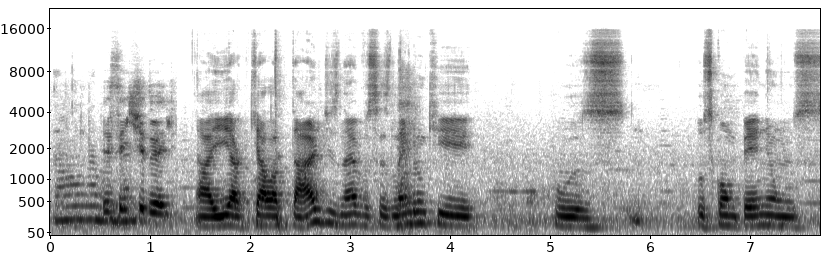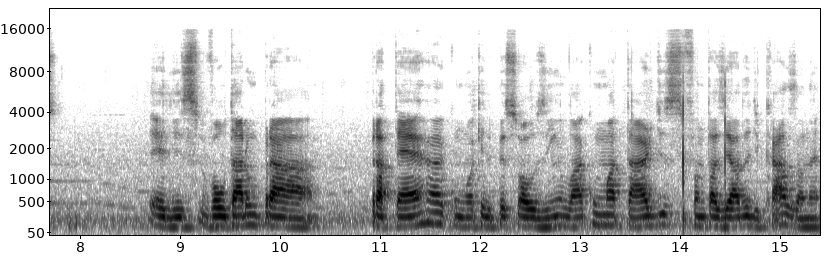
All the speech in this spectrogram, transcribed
Então, é sentido ele. Aí aquela tardes, né? Vocês lembram que os os companions eles voltaram pra pra Terra com aquele pessoalzinho lá com uma tardes fantasiada de casa, né?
